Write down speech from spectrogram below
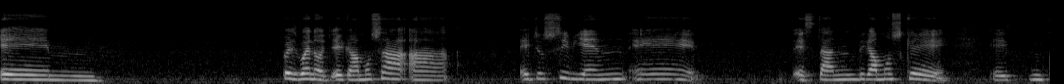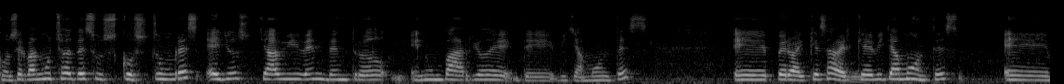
em, pues bueno, llegamos a, ellos si bien eh, están, digamos que eh, conservan muchas de sus costumbres. Ellos ya viven dentro, en un barrio de, Villamontes, eh, pero hay que saber que Villamontes, eh,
